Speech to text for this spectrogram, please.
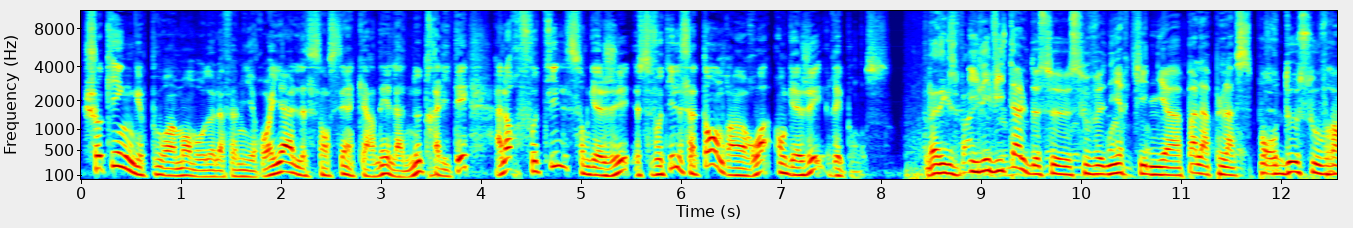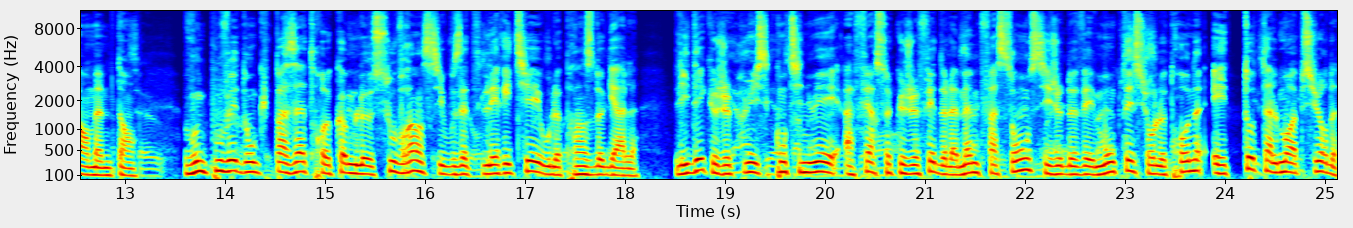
Shocking pour un membre de la famille royale censé incarner la neutralité. Alors faut-il s'engager, faut-il s'attendre à un roi engagé? Réponse. Il est vital de se souvenir qu'il n'y a pas la place pour deux souverains en même temps. Vous ne pouvez donc pas être comme le souverain si vous êtes l'héritier ou le prince de Galles. L'idée que je puisse continuer à faire ce que je fais de la même façon si je devais monter sur le trône est totalement absurde.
